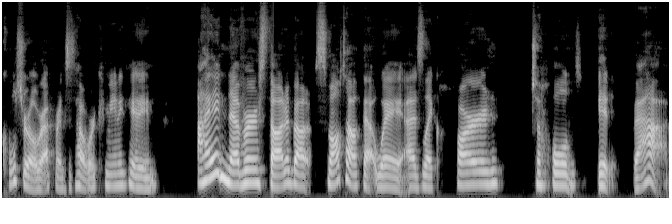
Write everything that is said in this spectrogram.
cultural reference of how we're communicating. I had never thought about small talk that way as like hard to hold it back.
